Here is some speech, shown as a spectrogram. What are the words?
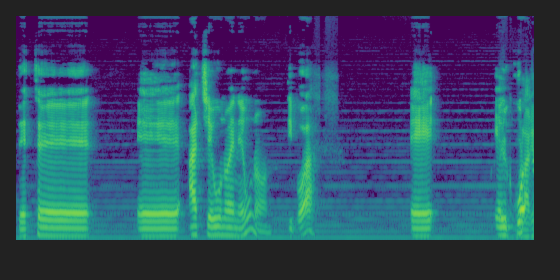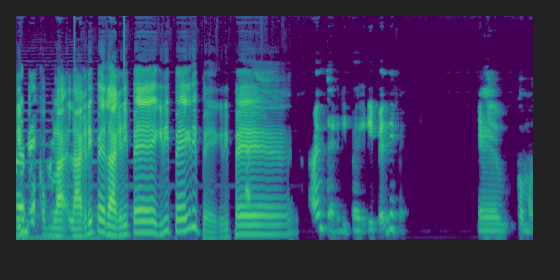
de este H1N1 eh, tipo A. Eh, el la gripe, como la, la, gripe, la gripe, gripe, gripe, gripe. Exactamente, gripe, gripe, gripe. Eh, como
